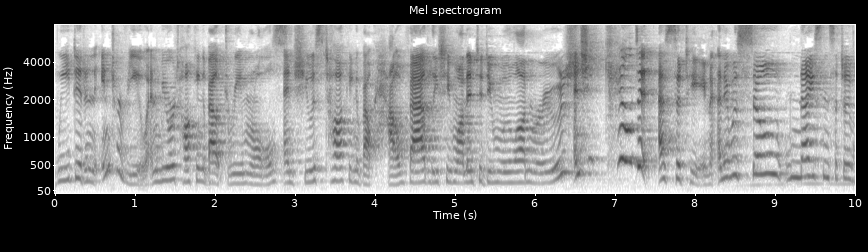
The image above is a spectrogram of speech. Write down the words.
we did an interview and we were talking about dream roles and she was talking about how badly she wanted to do Moulin Rouge and she killed it as Satine and it was so nice and such a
